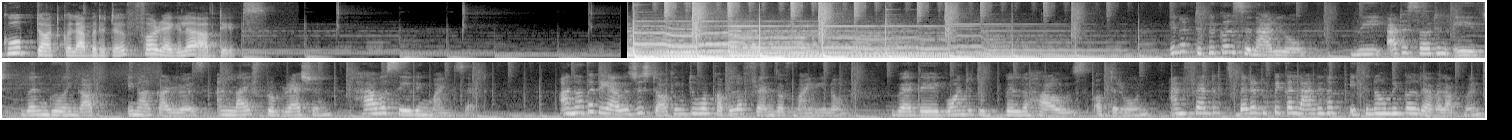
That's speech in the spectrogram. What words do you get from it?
coop.collaborative for regular updates. Scenario, we at a certain age, when growing up in our careers and life progression, have a saving mindset. Another day, I was just talking to a couple of friends of mine, you know, where they wanted to build a house of their own and felt it's better to pick a land in an economical development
